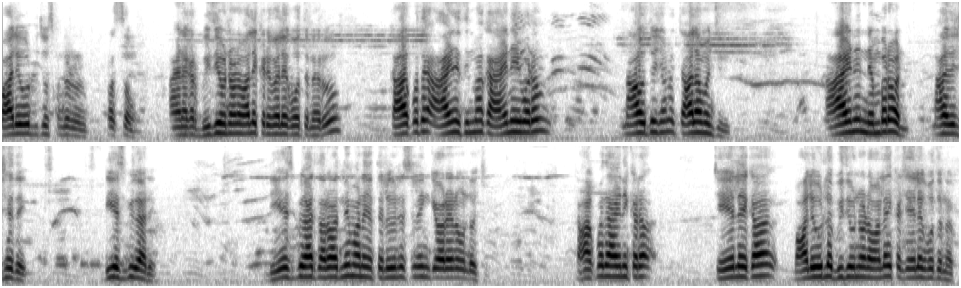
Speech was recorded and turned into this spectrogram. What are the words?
బాలీవుడ్ చూసుకుంటున్నారు ప్రస్తుతం. ఆయన అక్కడ బిజీ ఉండడం వల్ల ఇక్కడ ఇవ్వలేకపోతున్నారు. కాకపోతే ఆయన సినిమాకి ఆయన ఇవ్వడం నా ఉద్దేశంలో చాలా మంచిది. ఆయన నెంబర్ వన్ నాకు తెలిసేది. డిఎస్పి గారి. డిఎస్పి గారి తర్వాతనే మన తెలుగు ఇండస్ట్రీలో ఇంకెవరైనా ఉండొచ్చు. కాకపోతే ఆయన ఇక్కడ చేయలేక బాలీవుడ్లో బిజీ ఉండడం వల్ల ఇక్కడ చేయలేకపోతున్నారు.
